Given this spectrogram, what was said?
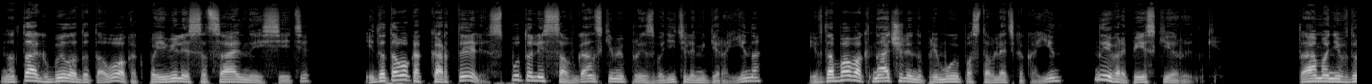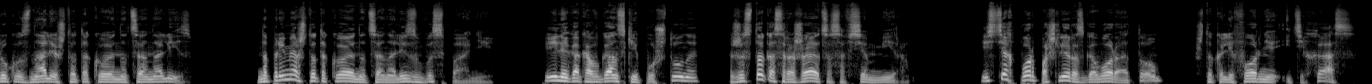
Но так было до того, как появились социальные сети, и до того, как картели спутались с афганскими производителями героина и вдобавок начали напрямую поставлять кокаин на европейские рынки. Там они вдруг узнали, что такое национализм. Например, что такое национализм в Испании. Или как афганские пуштуны жестоко сражаются со всем миром. И с тех пор пошли разговоры о том, что Калифорния и Техас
